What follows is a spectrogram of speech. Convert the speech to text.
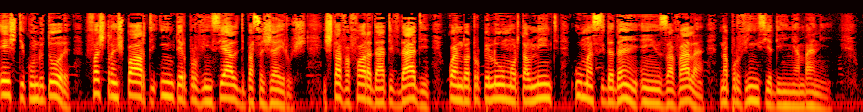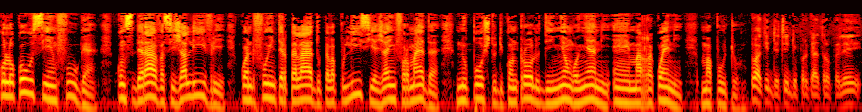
Este condutor faz transporte interprovincial de passageiros. Estava fora da atividade quando atropelou mortalmente uma cidadã em Zavala, na província de Inhambane colocou-se em fuga. Considerava-se já livre quando foi interpelado pela polícia já informada no posto de controle de Nhongonhani, em Marraquene, Maputo. Estou aqui detido porque atropelei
